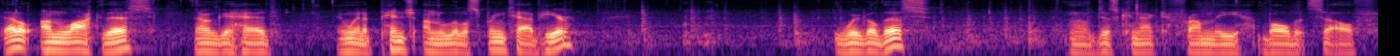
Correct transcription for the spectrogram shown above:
That'll unlock this. Now we'll go ahead and we're gonna pinch on the little spring tab here. Wiggle this, and I'll disconnect from the bulb itself.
